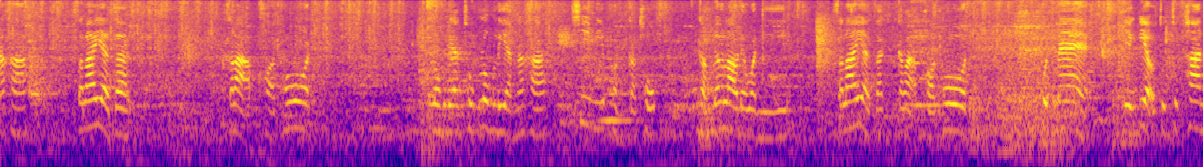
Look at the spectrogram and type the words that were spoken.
อื่นเลยนะคะซาร่าอยากจะกราบขอโทษ โรงเรียนทุกโรงเรียนนะคะ ที่มีผลกระทบกับเรื่องราวในวันนี้ซาร่าอยากจะกราบขอโทษ คุณแม่เลี้ยงเดี่ยวทุกๆทท่าน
